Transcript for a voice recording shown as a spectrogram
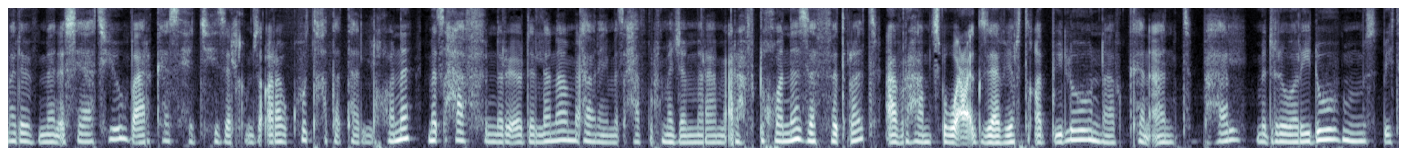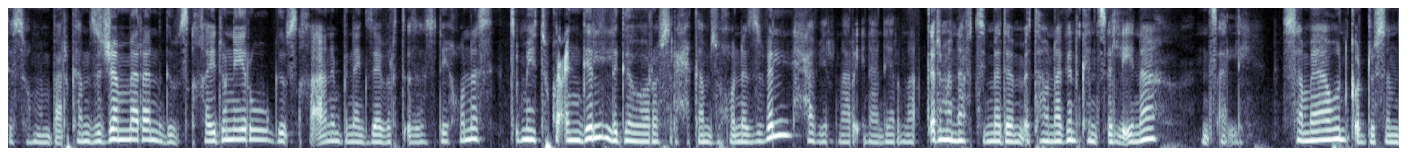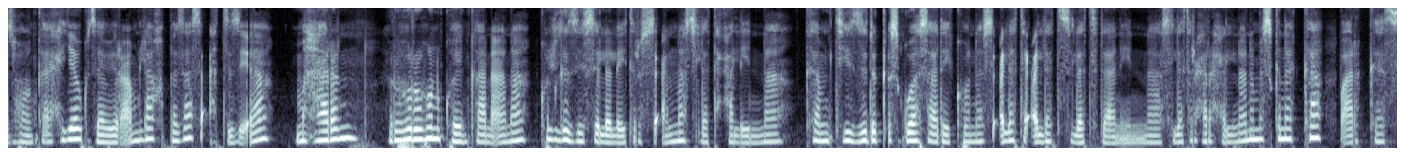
መደብ መንእሰያት እዩ እምበኣርከስ ሕጂ ሒዘልኩም ዝቐረብኩ ተኸታታሊ ዝኾነ መጽሓፍ ንሪኦ ደለና ካብ ናይ መጽሓፍ ቅዱስ መጀመርያ ምዕራፍ ድኾነ ዘፍጥረት ኣብርሃም ጽዋዕ እግዚኣብሔር ተቐቢሉ ናብ ከንኣን ትበሃል ምድሪ ወሪዱ ምስ ቤተሰቡ ምንባር ከም ዝጀመረን ግብጺ ከይዱ ነይሩ ግብጺ ከኣን ብናይ እግዚኣብሔር ትእዛዝ ደይኮነስ ጥሜቱ ክዕንግል ዝገበሮ ስራሕ ከም ዝኾነ ዝብል ሓቢርና ርኢና ነርና ቅድሚ ናብቲ መደብ ምእታውና ግን ክንጽሊ ኢና ንጸሊ ሰማያውን ቅዱስን ዝዀንካ ሕያው እግዚኣብሄር ኣምላኽ በዛ ሰዓት እዚኣ መሓርን ርህሩህን ኰንካ ንኣና ኵል ግዜ ስለ ለይትርስዐና ስለ ትሓልየና ከምቲ ዝድቅስ ጓሳ ደይኰነስ ዕለተ ዕለት ስለ ትዳንየና ስለ ትርሕርሐልና ነመስግነካ ባርከስ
